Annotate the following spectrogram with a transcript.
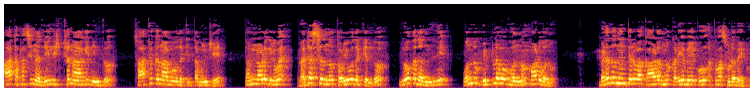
ಆ ತಪಸ್ಸಿನಲ್ಲಿ ನಿಷ್ಠನಾಗಿ ನಿಂತು ಸಾತ್ವಿಕನಾಗುವುದಕ್ಕಿಂತ ಮುಂಚೆ ತನ್ನೊಳಗಿರುವ ರಜಸ್ಸನ್ನು ತೊಳೆಯುವುದಕ್ಕೆಂದು ಲೋಕದಲ್ಲಿ ಒಂದು ವಿಪ್ಲವವನ್ನು ಮಾಡುವನು. ಬೆಳೆದು ನಿಂತಿರುವ ಕಾಡನ್ನು ಕಡಿಯಬೇಕು ಅಥವಾ ಸುಡಬೇಕು.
